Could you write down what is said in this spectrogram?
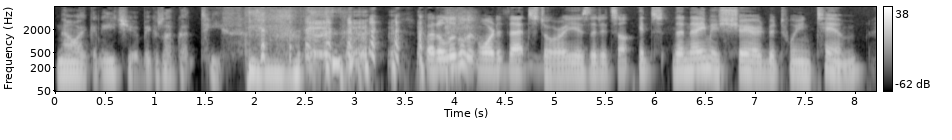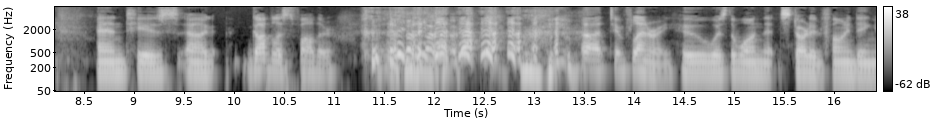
now I can eat you because I've got teeth. but a little bit more to that story is that it's it's the name is shared between Tim and his uh, godless father, uh, Tim Flannery, who was the one that started finding,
